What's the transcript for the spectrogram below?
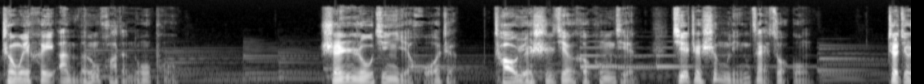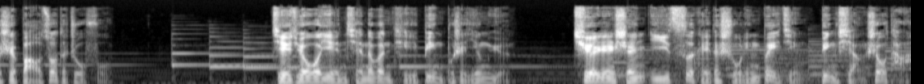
成为黑暗文化的奴仆。神如今也活着，超越时间和空间，接着圣灵在做工。这就是宝座的祝福。解决我眼前的问题，并不是应允，确认神已赐给的属灵背景，并享受它，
